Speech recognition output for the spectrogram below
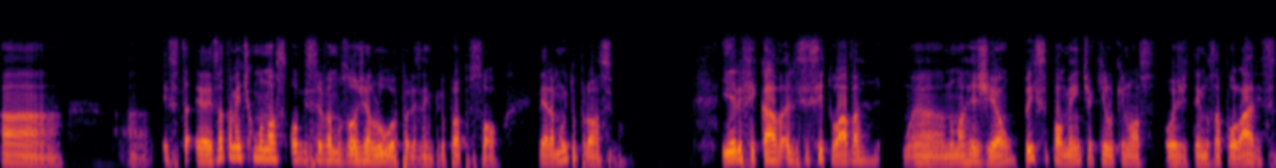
a, a, é exatamente como nós observamos hoje a Lua, por exemplo, o próprio Sol. Ele era muito próximo. E ele ficava, ele se situava uh, numa região, principalmente aquilo que nós hoje temos a Polaris,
